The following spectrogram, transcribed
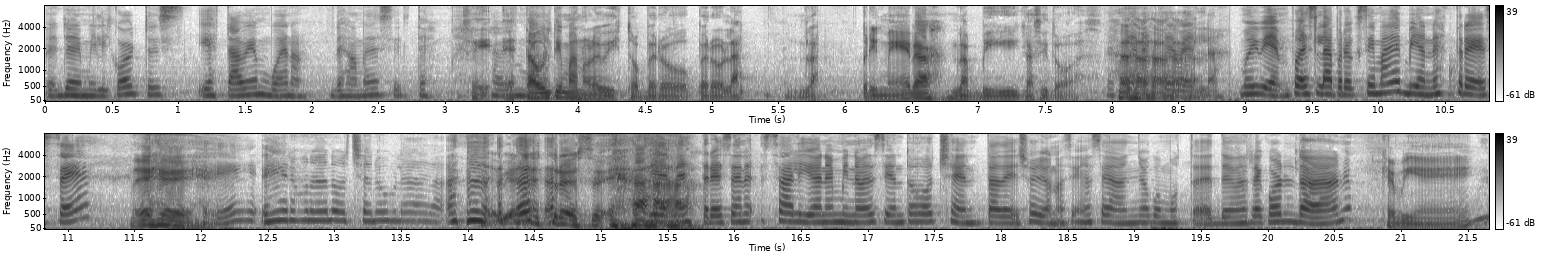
Jamie Lee Curtis, y está bien buena, déjame decirte. Sí, esta buena. última no la he visto, pero, pero las, las primeras las vi casi todas. Pues Tienes que verla. Muy bien, pues la próxima es Viernes 13. Eje, Eh, Era una noche nublada. Viernes 13. Viernes 13 salió en el 1980. De hecho, yo nací en ese año, como ustedes deben recordar. Qué bien.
